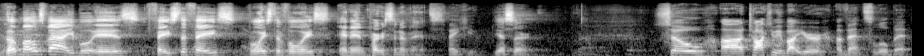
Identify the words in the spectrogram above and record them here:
The most valuable is face to face, voice to voice, and in person events. Thank you. Yes, sir. So, uh, talk to me about your events a little bit.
